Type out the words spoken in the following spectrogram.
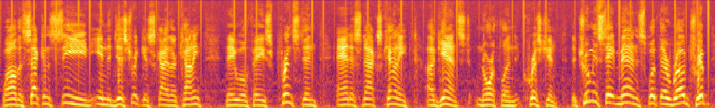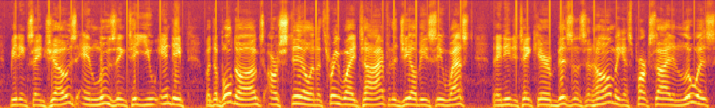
While the second seed in the district is Schuyler County, they will face Princeton and it's Knox County against Northland Christian. The Truman State men split their road trip, beating St. Joe's and losing to U Indy. But the Bulldogs are still in a three way tie for the GLVC West. They need to take care of business at home against Parkside and Lewis,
